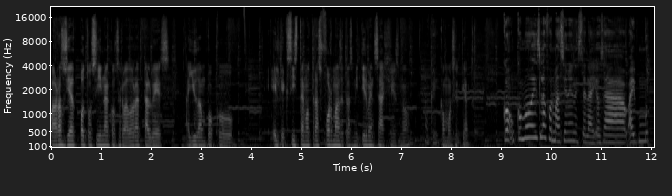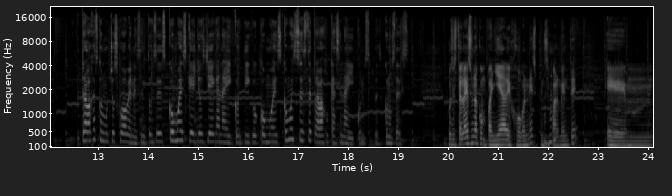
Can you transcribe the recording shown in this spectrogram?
para una sociedad potosina, conservadora, tal vez ayuda un poco el que existan otras formas de transmitir mensajes, ¿no? Como es el teatro. ¿Cómo, cómo es la formación en Estelay? O sea, hay trabajas con muchos jóvenes, entonces, ¿cómo es que ellos llegan ahí contigo? ¿Cómo es, cómo es este trabajo que hacen ahí con ustedes? Con ustedes? Pues Estela es una compañía de jóvenes principalmente. Em,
